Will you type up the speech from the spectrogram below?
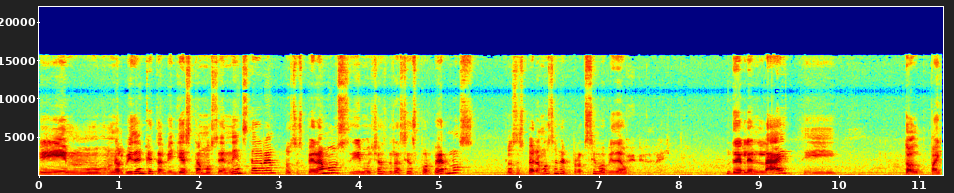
Em, no olviden que también ya estamos en Instagram los esperamos y muchas gracias por vernos. Los esperamos en el próximo video. Denle like y todo. Bye.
